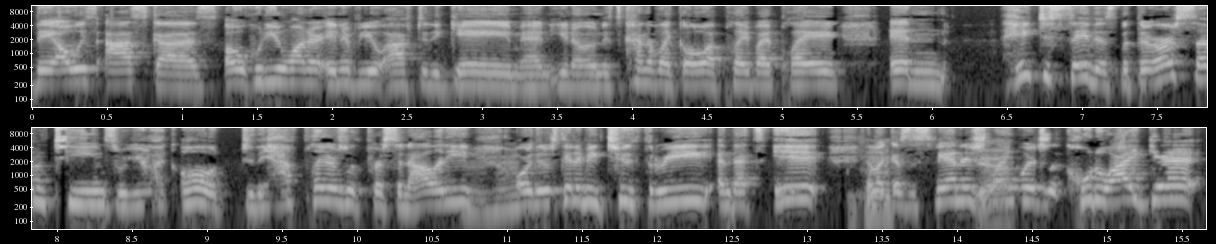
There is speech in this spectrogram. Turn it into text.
they always ask us, Oh, who do you want to interview after the game? And, you know, and it's kind of like, Oh, a play by play. And hate to say this, but there are some teams where you're like, oh, do they have players with personality? Mm-hmm. Or there's going to be two, three, and that's it. Mm-hmm. And like as a Spanish yeah. language, like who do I get?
